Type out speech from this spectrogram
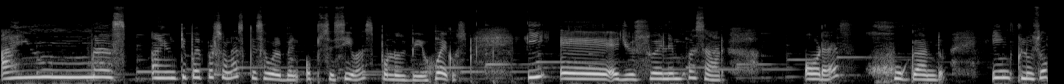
Hay, unas, hay un tipo de personas que se vuelven obsesivas por los videojuegos y eh, ellos suelen pasar horas jugando Incluso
